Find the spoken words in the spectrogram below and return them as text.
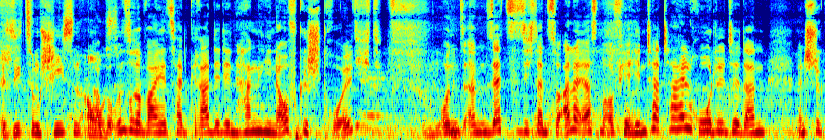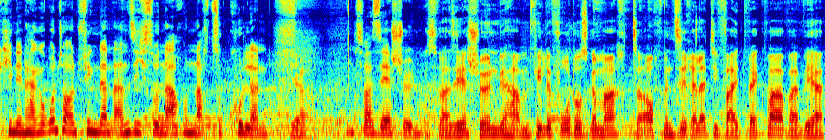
Es sieht zum Schießen aus. Aber unsere war jetzt halt gerade den Hang hinaufgestrolcht und ähm, setzte sich dann zuallererst mal auf ihr Hinterteil, rodelte dann ein Stückchen den Hang runter und fing dann an, sich so nach und nach zu kullern. Ja. Es war sehr schön. Es war sehr schön. Wir haben viele Fotos gemacht, auch wenn sie relativ weit weg war, weil wir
